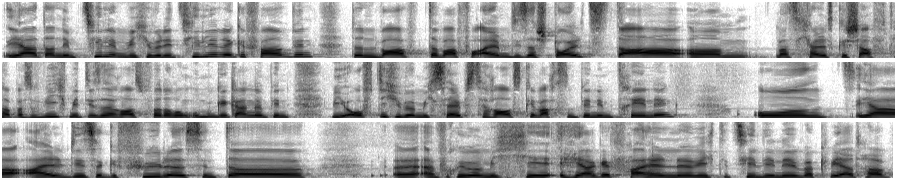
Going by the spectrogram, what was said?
ja, dann im Ziel, wie ich über die Ziellinie gefahren bin, dann war, da war vor allem dieser Stolz da, ähm, was ich alles geschafft habe. Also wie ich mit dieser Herausforderung umgegangen bin, wie oft ich über mich selbst herausgewachsen bin im Training. Und ja, all diese Gefühle sind da äh, einfach über mich hergefallen, wie ich die Ziellinie überquert habe,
